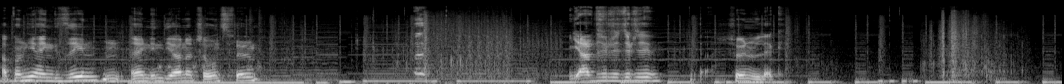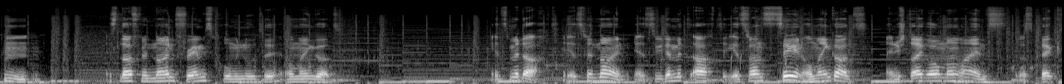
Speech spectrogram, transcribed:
Hab noch nie einen gesehen, einen Indiana Jones Film. Ja, ja schön leck. Hm. Es läuft mit 9 Frames pro Minute. Oh mein Gott. Jetzt mit 8, jetzt mit 9, jetzt wieder mit 8, jetzt waren es 10, oh mein Gott. Eine Steigerung um 1, Respekt.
